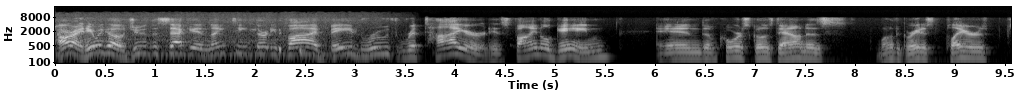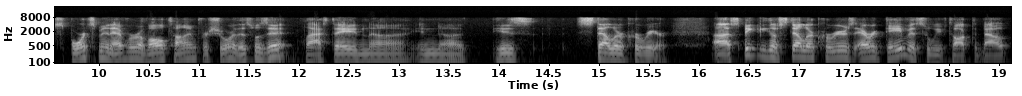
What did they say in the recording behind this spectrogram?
All right, here we go. June the 2nd, 1935. Babe Ruth retired his final game, and of course, goes down as one of the greatest players, sportsmen ever of all time for sure. This was it. Last day in, uh, in uh, his stellar career. Uh, speaking of stellar careers, Eric Davis, who we've talked about,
